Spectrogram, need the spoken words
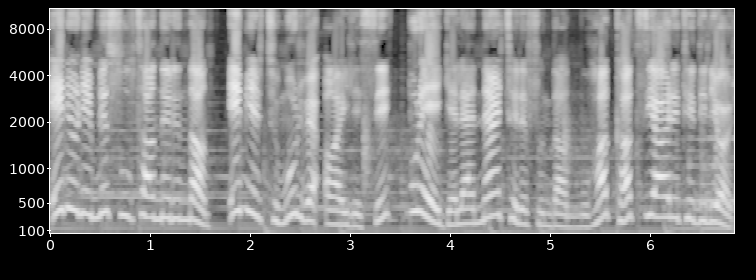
en önemli sultanlarından Emir Timur ve ailesi buraya gelenler tarafından muhakkak ziyaret ediliyor.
